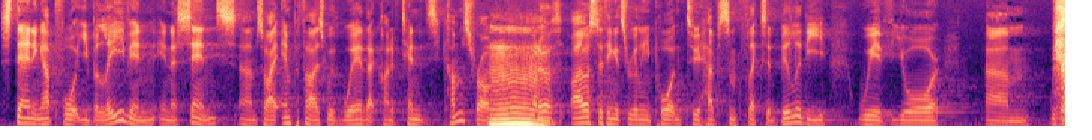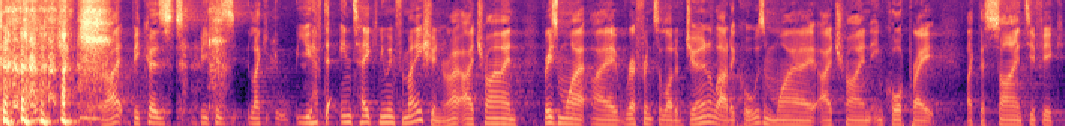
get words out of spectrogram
standing up for what you believe in, in a sense. Um, so I empathize with where that kind of tendency comes from. Mm. But I also, I also think it's really important to have some flexibility with your um, with your teach, right? Because because like you have to intake new information, right? I try and reason why I reference a lot of journal articles and why I try and incorporate like the scientific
